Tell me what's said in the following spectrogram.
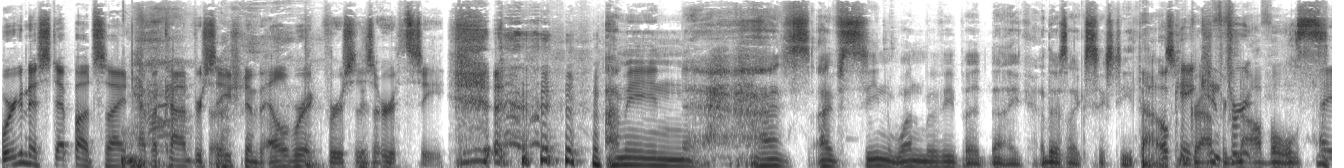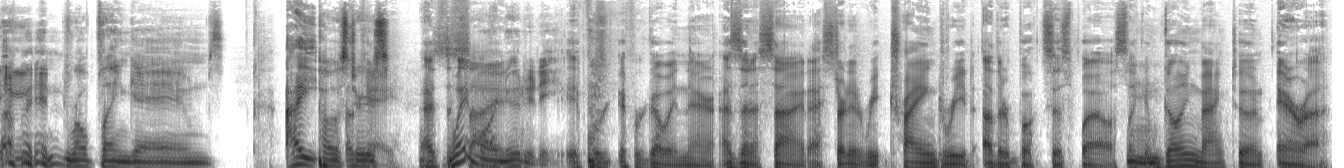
We're gonna step outside and have a conversation of Elric versus Earthsea. I mean, I've, I've seen one movie, but like there's like sixty thousand Okay, graphic convert- novels. I, I- mean, role playing games. I Posters. okay, as Way more nudity. If we're if we're going there, as an aside, I started re- trying to read other books as well. It's like I'm Mm. going back to an era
